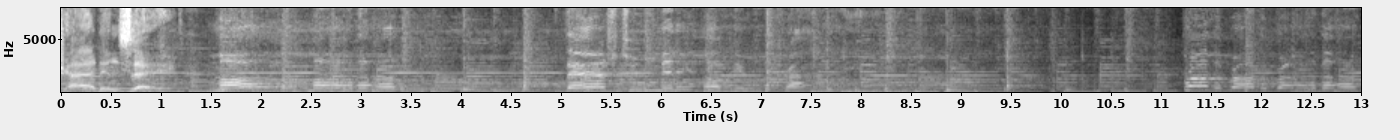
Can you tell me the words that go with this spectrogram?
Chad and Zay. Mother, mother, there's too many of you crying. Brother, brother, brother,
